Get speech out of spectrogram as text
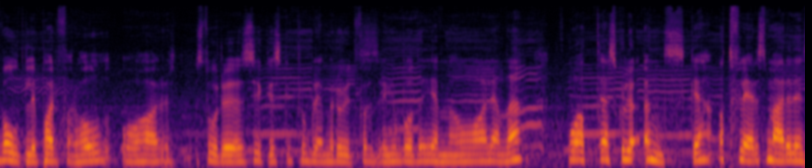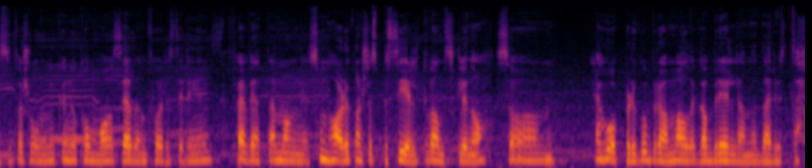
voldelig parforhold og har store psykiske problemer og utfordringer både hjemme og alene. Og at jeg skulle ønske at flere som er i den situasjonen, kunne komme og se den forestillingen. For jeg vet det er mange som har det kanskje spesielt vanskelig nå. Så jeg håper det går bra med alle Gabriellaene der ute.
